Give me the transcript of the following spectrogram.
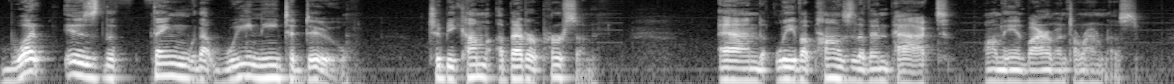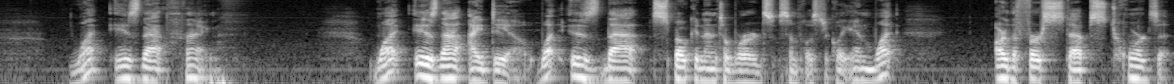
what is the thing that we need to do to become a better person and leave a positive impact on the environment around us? What is that thing? What is that idea? What is that spoken into words simplistically? And what are the first steps towards it?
